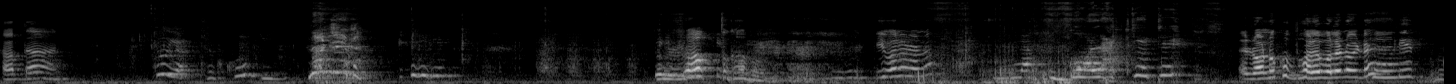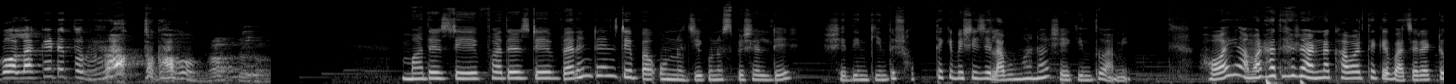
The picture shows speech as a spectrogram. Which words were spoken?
সাবধান। to cookie. রক্ত খাব। কি বলে রন? গলা কেটে। রন খুব ভালো বলে না ওইটা? কি? গলা কেটে তো রক্ত খাব। রক্ত খাও। Mother's day father's day Valentine's day বা অন্য যে কোনো স্পেশাল ডে সেদিন কিন্তু সব থেকে বেশি যে লাভবান হয়, সে কিন্তু আমি। হয় আমার হাতের রান্না খাওয়ার থেকে বাঁচার একটা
